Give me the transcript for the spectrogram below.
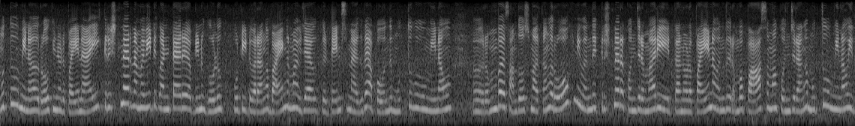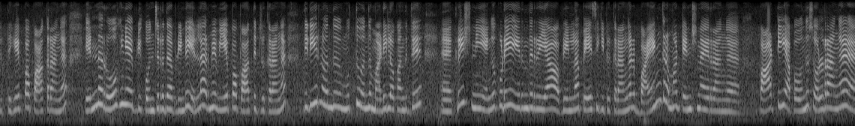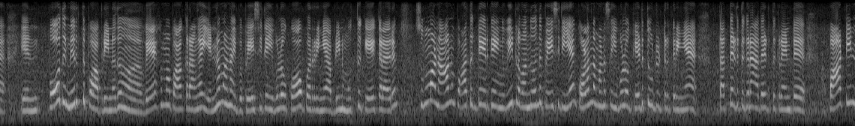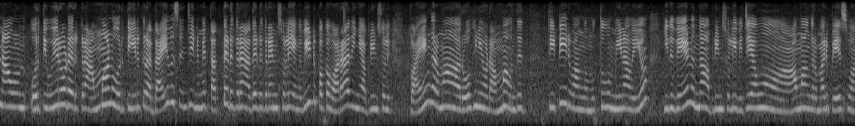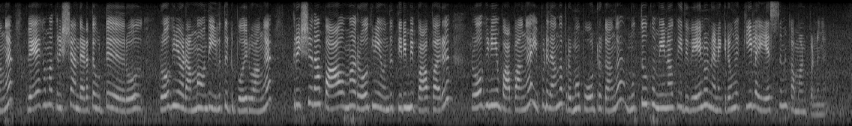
முத்து மீனா ரோஹினோட பையனை ஐ கிருஷ்ணர் நம்ம வீட்டுக்கு வந்துட்டாரு அப்படின்னு கொலு கூட்டிகிட்டு வராங்க. பயங்கரமாக விஜயாவுக்கு டென்ஷன் ஆகுது. அப்போ வந்து முத்து மீனாவும் ரொம்ப சந்தோஷமாக இருக்காங்க. ரோஹிணி வந்து கிருஷ்ணரை கொஞ்சுற மாதிரி தன்னோட பையனை வந்து ரொம்ப பாசமாக கொஞ்சுறாங்க. முத்து மீனாவும் இது திகைப்பாக பார்க்குறாங்க என்ன ரோஹிணியா இப்படி கொஞ்சுறது அப்படின்ட்டு எல்லாருமே வியப்பாக பார்த்துட்டு இருக்கிறாங்க. திடீர்னு வந்து முத்து வந்து மடியில் உட்காந்துட்டு கிருஷ் நீ எங்கள் கூடயே இருந்துடுறியா அப்படின்லாம் பேசிக்கிட்டு இருக்கிறாங்க. பயங்கரமாக டென்ஷன் ஆயிடுறாங்க. பாட்டி அப்போ வந்து சொல்கிறாங்க என் போது நிறுத்துப்பா அப்படின்னதும் வேகமாக பார்க்குறாங்க என்னம்மா நான் இப்போ பேசிட்டேன் இவ்வளோ கோவப்படுறீங்க அப்படின்னு முத்து கேட்குறாரு சும்மா நானும் பார்த்துக்கிட்டே இருக்கேன். எங்கள் வீட்டில் வந்து வந்து பேசிட்டு ஏன் குழந்த மனசை இவ்வளோ கெடுத்து விட்டுட்டு தத்தை எடுத்துக்கிறேன் அதை எடுத்துக்கிறேன்ட்டு. பாட்டின்னு நான் ஒன் ஒருத்தி உயிரோடு இருக்கிறேன் அம்மான்னு ஒருத்தி இருக்கிறா தயவு செஞ்சு இனிமேல் தத்தெடுக்கிறேன் அதை எடுக்கிறேன்னு சொல்லி எங்கள் வீட்டு பக்கம் வராதீங்க அப்படின்னு சொல்லி பயங்கரமாக ரோஹிணியோட அம்மா வந்து திட்டிடுவாங்க முத்துவும் மீனாவையும் இது வேணும் தான் அப்படின்னு சொல்லி விஜயாவும் ஆமாங்கிற மாதிரி பேசுவாங்க. வேகமாக கிறிஷ் அந்த இடத்த விட்டு ரோ ரோஹிணியோட அம்மா வந்து இழுத்துட்டு போயிடுவாங்க கிறிஷ் தான் பாவமாக ரோஹிணியை வந்து திரும்பி பார்ப்பாரு ரோஹிணியும் பார்ப்பாங்க இப்படி தாங்க ப்ரமோ போட்டிருக்காங்க. முத்துவுக்கும் மீனாவுக்கும் இது வேணும்னு நினைக்கிறவங்க கீழே எஸ்ன்னு கமெண்ட் பண்ணுங்கள்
